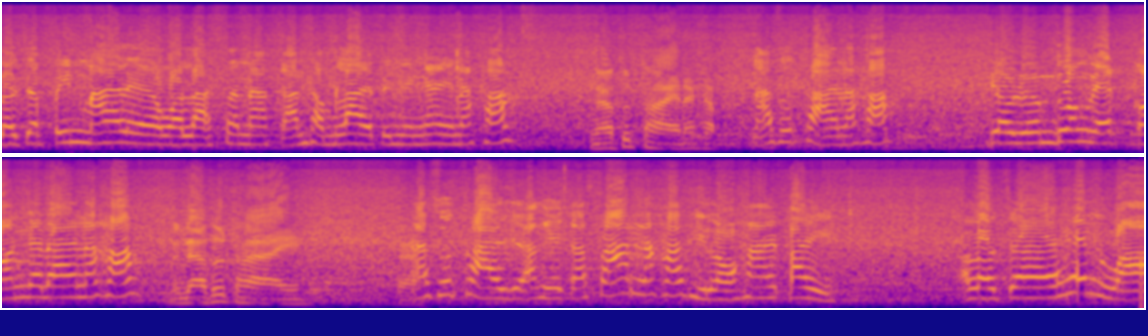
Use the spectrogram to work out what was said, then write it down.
เราจะปริ้นมาให้แล้วว่าลักษณะการทำลายเป็นยังไงนะคะงานทุดท้ายนะครับหน้าสุดท้ายนะคะ เดี๋ยวเริ่มดวงแรดก่อนก็ได้นะคะงานทุดท้ายคหรับน้าสุดท้ายจากเอกสารนะคะ ที่เราให้ไป เราจะเห็นว่า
